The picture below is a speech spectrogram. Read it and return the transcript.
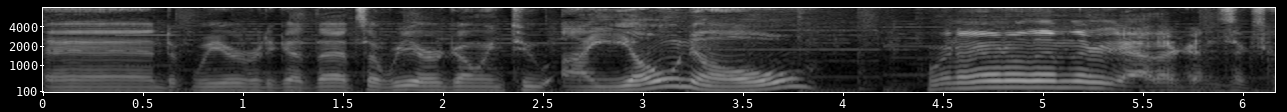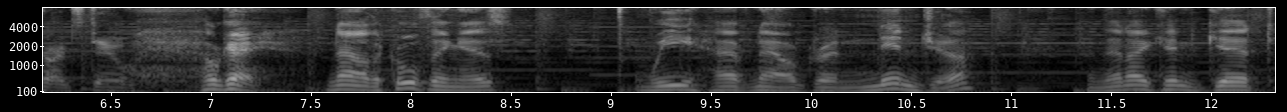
And we already got that, so we are going to Iono. We're gonna Iono them there. Yeah, they're getting six cards too. Okay, now the cool thing is, we have now Greninja, and then I can get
